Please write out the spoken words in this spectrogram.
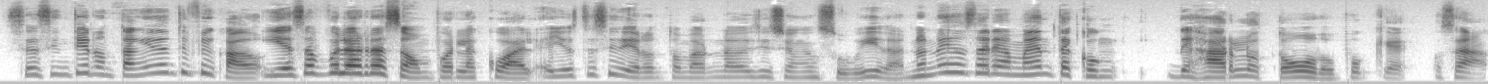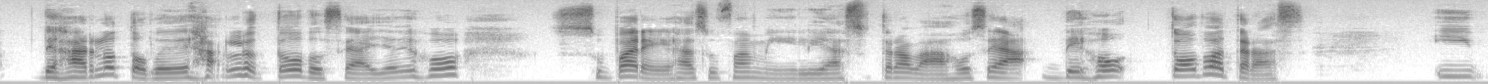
se sintieron tan identificados y esa fue la razón por la cual ellos decidieron tomar una decisión en su vida, no necesariamente con dejarlo todo, porque, o sea, dejarlo todo, dejarlo todo, o sea, ella dejó su pareja, su familia, su trabajo, o sea, dejó todo atrás. Y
